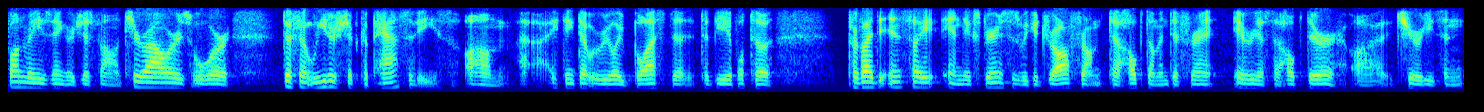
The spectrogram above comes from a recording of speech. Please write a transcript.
fundraising or just volunteer hours or different leadership capacities. Um, I think that we're really blessed to, to be able to provide the insight and the experiences we could draw from to help them in different areas to help their uh, charities and,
